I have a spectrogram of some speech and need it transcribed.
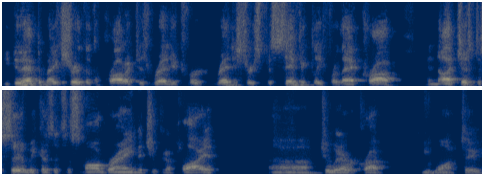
you do have to make sure that the product is registered for registered specifically for that crop and not just assume because it's a small grain that you can apply it uh, to whatever crop you want to.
